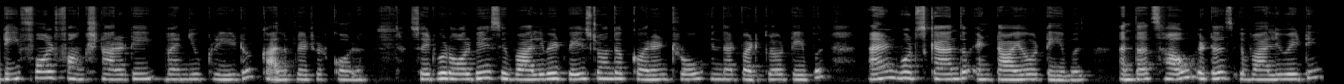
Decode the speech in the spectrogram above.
default functionality when you create a calculated column. So it would always evaluate based on the current row in that particular table and would scan the entire table. And that's how it is evaluating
